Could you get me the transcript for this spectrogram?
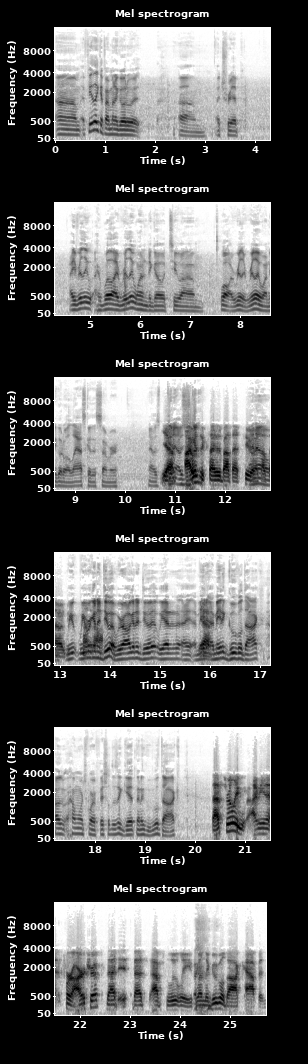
um, I feel like if I'm gonna go to a, um, a trip, I really, I, well, I really wanted to go to, um, well, I really, really wanted to go to Alaska this summer. I was, Yeah, I was, I was excited about that too. I I, know. thought that would. we be we were gonna awesome. do it. We were all gonna do it. We had, I, I made, Yeah. I made a Google Doc. How how much more official does it get than a Google Doc? That's really. I mean, for our trip, that is, that's absolutely when the Google Doc happens.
